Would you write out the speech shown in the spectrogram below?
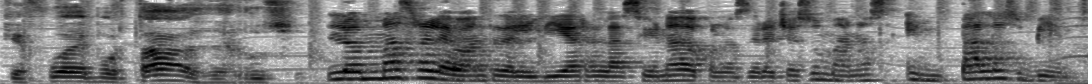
que fue deportada desde Rusia. Lo más relevante del día relacionado con los derechos humanos en Palos Vientos.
